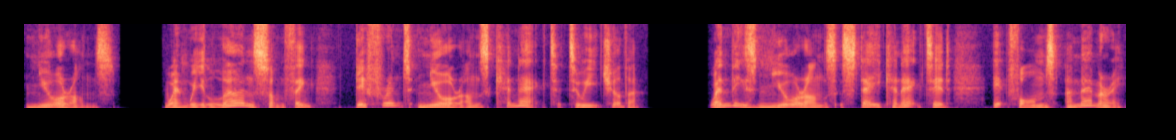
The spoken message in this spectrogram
neurons. When we learn something, different neurons connect to each other. When these neurons stay connected, it forms a memory.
